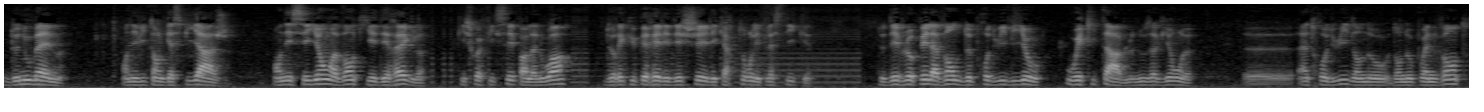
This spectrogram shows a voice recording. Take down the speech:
de nous-mêmes, en évitant le gaspillage, en essayant, avant qu'il y ait des règles qui soient fixées par la loi, de récupérer les déchets, les cartons, les plastiques, de développer la vente de produits bio ou équitables. Nous avions euh, euh, introduit dans nos, dans nos, points de vente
